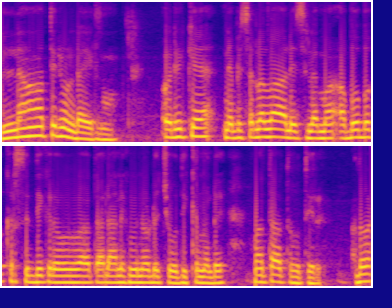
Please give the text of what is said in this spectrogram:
എല്ലാത്തിനും ഉണ്ടായിരുന്നു. ഒരിക്കൽ നബി സല്ലാ അലൈഹി വസല്ലമ അബൂബക്കർ സിദ്ദിഖ് റളിയല്ലാഹു താലാൻഹുവിനോട് ചോദിക്കുന്നുണ്ട് മതാ തോത്തിർ അഥവാ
